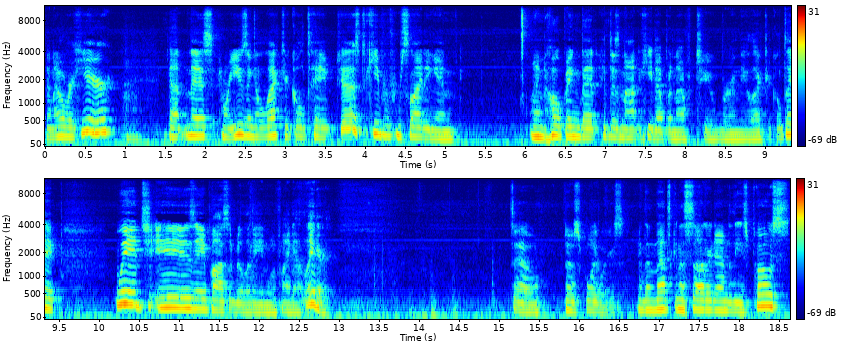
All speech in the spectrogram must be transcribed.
Then over here, got this, and we're using electrical tape just to keep it from sliding in. And hoping that it does not heat up enough to burn the electrical tape, which is a possibility, and we'll find out later. So, no spoilers. And then that's going to solder down to these posts,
